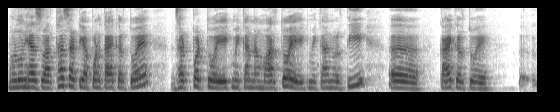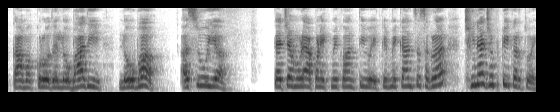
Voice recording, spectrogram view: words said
म्हणून ह्या स्वार्थासाठी आपण काय करतोय? झटपटतोय एकमेकांना मारतोय एकमेकांवरती काय करतोय? कामक्रोध लोभादी लोभ असूय. त्याच्यामुळे आपण एकमेकांती एकमेकांचं सगळं छिनाझपटी करतोय.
